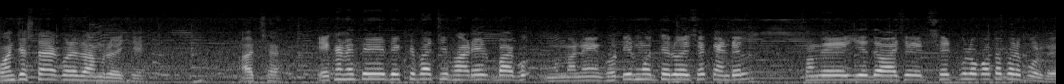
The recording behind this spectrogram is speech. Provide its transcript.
পঞ্চাশ টাকা করে দাম রয়েছে। আচ্ছা এখানেতে দেখতে পাচ্ছি ভাড়ের বা মানে ঘটির মধ্যে রয়েছে ক্যান্ডেল, সঙ্গে ইয়ে দেওয়া আছে, সেটগুলো কত করে পড়বে?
